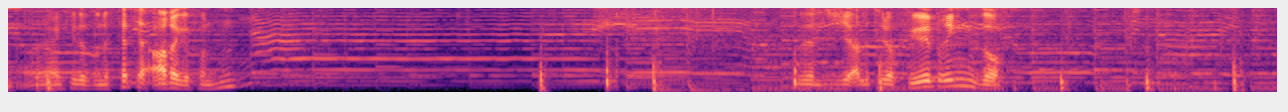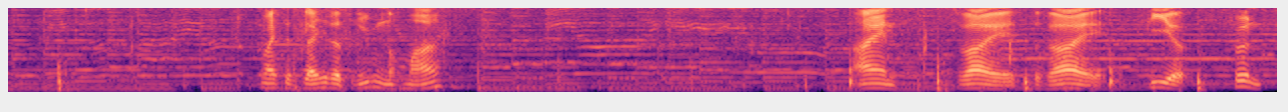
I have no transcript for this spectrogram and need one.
Da habe ich wieder so eine fette Ader gefunden. Das will natürlich alles wieder auf Höhe bringen. So. Jetzt mache ich das gleiche da drüben nochmal. 1, 2, 3, 4, 5,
